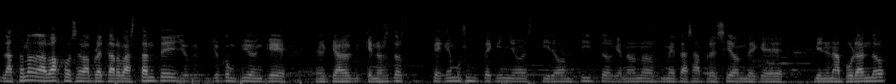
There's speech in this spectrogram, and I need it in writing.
la zona de abajo se va a apretar bastante. Yo, yo confío en que, en que, que nosotros peguemos un pequeño estironcito, que no nos meta esa presión de que vienen apurando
